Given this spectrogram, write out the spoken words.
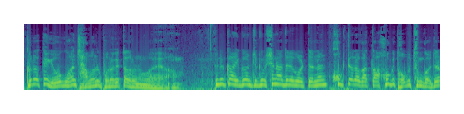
그렇게 요구한 자문을 보내겠다 그러는 거예요. 그러니까 이건 지금 신하들이 볼 때는 혹 들어갔다 혹이 더 붙은 거죠.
